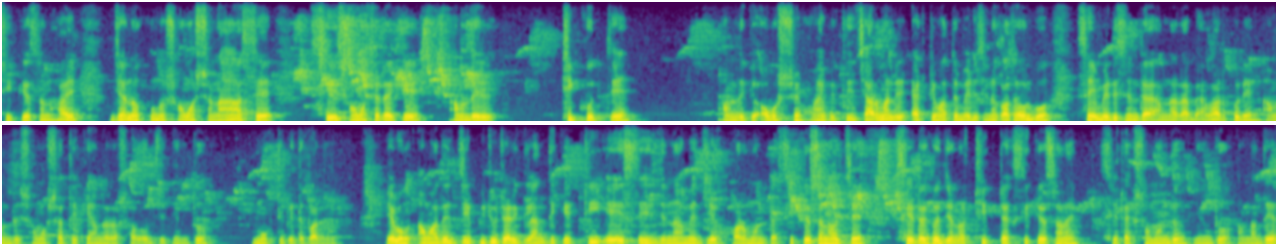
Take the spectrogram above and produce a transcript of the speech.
সিক্রেশন হয়, যেন কোনো সমস্যা না আসে, সেই সমস্যাটাকে আমাদের ঠিক করতে আমাদেরকে অবশ্যই হোমিওপ্যাথি জার্মানির একটি মাত্র মেডিসিনের কথা বলব। সেই মেডিসিনটা আপনারা ব্যবহার করে আমাদের সমস্যা থেকে আপনারা সহজে কিন্তু মুক্তি পেতে পারেন। এবং আমাদের যে পিটুইটারি গ্ল্যান্ড থেকে টিএসএইচ নামে যে হরমোনটা সিক্রেশন হচ্ছে, সেটাকেও যেন ঠিকঠাক সিক্রেশন হয়, সেটা সম্বন্ধে কিন্তু আমাদের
